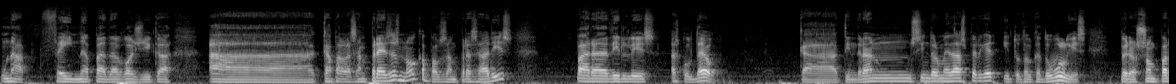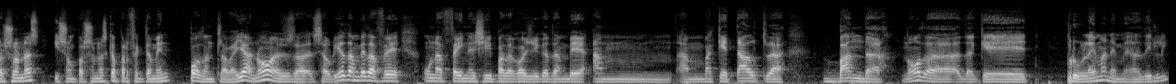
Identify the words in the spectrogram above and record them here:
una feina pedagògica eh, cap a les empreses, no? cap als empresaris, per dir-los, escolteu, que tindran un síndrome d'Asperger i tot el que tu vulguis, però són persones i són persones que perfectament poden treballar, no? S'hauria també de fer una feina així pedagògica també amb, amb aquest altre banda no? d'aquest problema, anem a dir-li?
